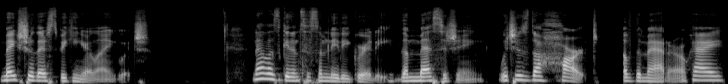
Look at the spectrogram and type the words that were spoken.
make sure they're speaking your language. Now let's get into some nitty gritty the messaging, which is the heart of the matter, okay?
